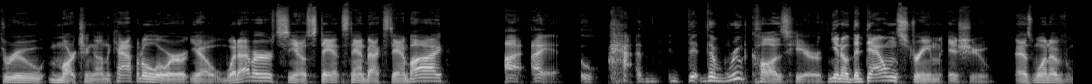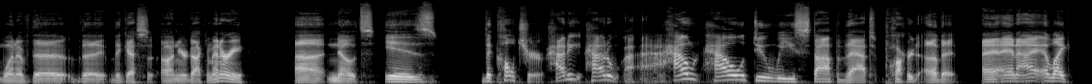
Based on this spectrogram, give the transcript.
through marching on the Capitol or you know whatever. You know, stand stand back, stand by. I, I the, the root cause here, you know, the downstream issue, as one of one of the the the guests on your documentary uh, notes, is the culture. How do you, how do how how do we stop that part of it? And I like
